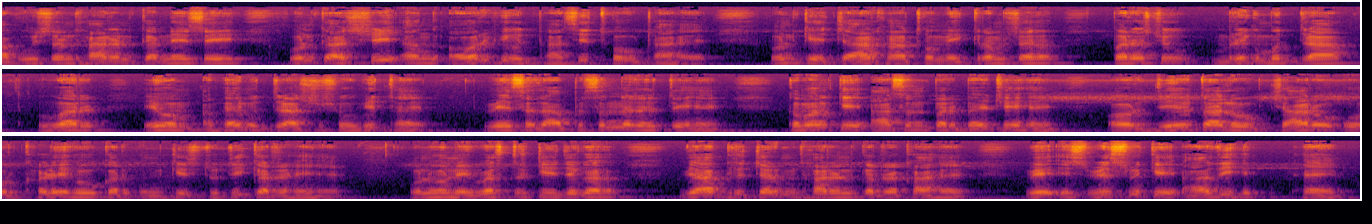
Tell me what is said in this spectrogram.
आभूषण धारण करने से उनका श्री अंग और भी उद्भासित हो उठा है। उनके चार हाथों में क्रमशः परशु मृग मुद्रा वर एवं अभय मुद्रा सुशोभित है। वे सदा प्रसन्न रहते हैं। कमल के आसन पर बैठे हैं और देवता लोग चारों ओर खड़े होकर उनकी स्तुति कर रहे हैं। उन्होंने वस्त्र की जगह व्याघ्र चर्म धारण कर रखा है। वे इस विश्व के आदि हैं,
